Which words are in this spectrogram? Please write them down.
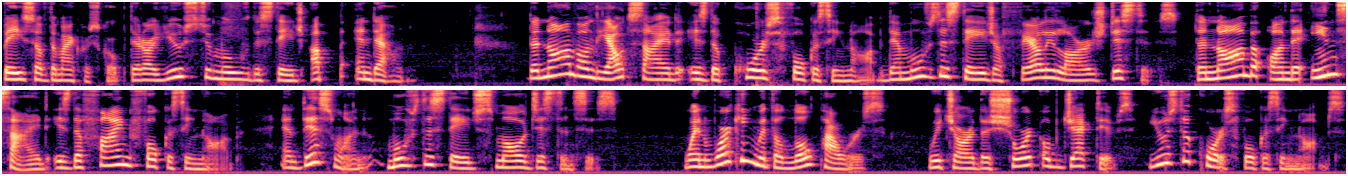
base of the microscope that are used to move the stage up and down. The knob on the outside is the coarse focusing knob that moves the stage a fairly large distance. The knob on the inside is the fine focusing knob, and this one moves the stage small distances. When working with the low powers, which are the short objectives, use the coarse focusing knobs.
